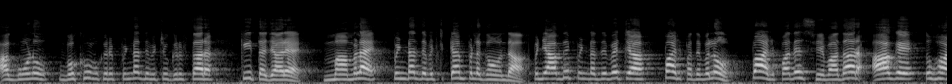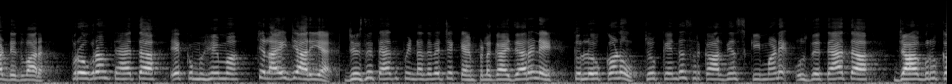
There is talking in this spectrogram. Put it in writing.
ਆਗੂਆਂ ਨੂੰ ਵੱਖੋ ਵੱਖਰੇ ਪਿੰਡਾਂ ਦੇ ਵਿੱਚੋਂ ਗ੍ਰਿਫਤਾਰ ਕੀਤਾ ਜਾ ਰਿਹਾ ਹੈ। ਮਾਮਲਾ ਹੈ ਪਿੰਡਾਂ ਦੇ ਵਿੱਚ ਕੈਂਪ ਲਗਾਉਣ ਦਾ। ਪੰਜਾਬ ਦੇ ਪਿੰਡਾਂ ਦੇ ਵਿੱਚ ਭਾਜਪਾ ਦੇ ਵੱਲੋਂ ਭਾਜਪਾ ਦੇ ਸੇਵਾਦਾਰ ਆ ਗਏ ਤੁਹਾਡੇ ਦੁਆਰ। ਪ੍ਰੋਗਰਾਮ ਤਹਿਤ ਇੱਕ ਮੁਹਿੰਮ ਚਲਾਈ ਜਾ ਰਹੀ ਹੈ, ਜਿਸ ਦੇ ਤਹਿਤ ਪਿੰਡਾਂ ਦੇ ਵਿੱਚ ਕੈਂਪ ਲਗਾਏ ਜਾ ਰਹੇ ਨੇ ਤੇ ਲੋਕਾਂ ਨੂੰ ਜੋ ਕੇਂਦਰ ਸਰਕਾਰ ਦੀਆਂ ਸਕੀਮਾਂ ਨੇ, ਉਸ ਦੇ ਤਹਿਤ ਜਾਗਰੂਕ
